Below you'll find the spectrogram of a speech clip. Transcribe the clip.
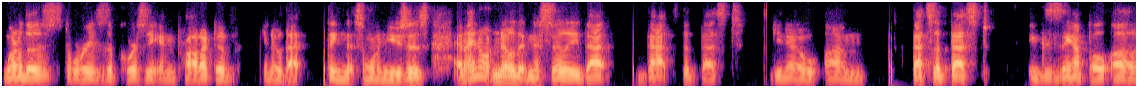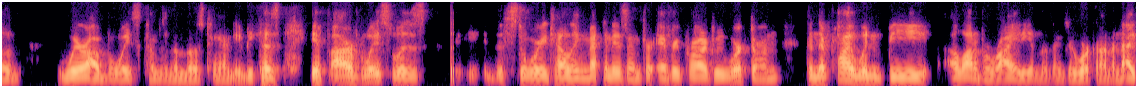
One of those stories is, of course, the end product of, you know, that thing that someone uses. And I don't know that necessarily that that's the best, you know, um, that's the best example of where our voice comes in the most handy. Because if our voice was the storytelling mechanism for every product we worked on, then there probably wouldn't be a lot of variety in the things we work on. And I,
